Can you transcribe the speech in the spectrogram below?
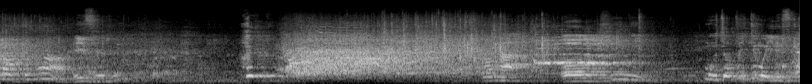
はい。そんなお気にもうちょっと行ってもいいですか？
